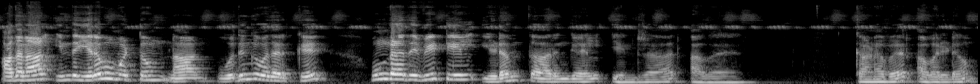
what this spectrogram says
அதனால் இந்த இரவு மட்டும் நான் ஒதுங்குவதற்கு உங்களது வீட்டில் இடம் தாருங்கள் என்றார் அவர். கணவர் அவரிடம்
